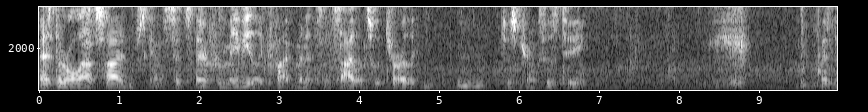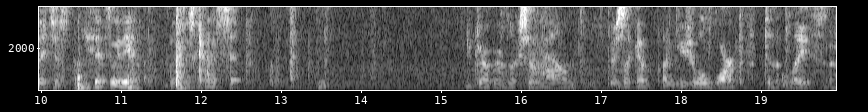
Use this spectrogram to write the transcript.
as they're all outside, just kind of sits there for maybe like five minutes in silence with Charlie. Mm-hmm. Just drinks his tea. As they just He sips with you. they just kind of sip. Drogar looks around. There's like a unusual warmth to the place. And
